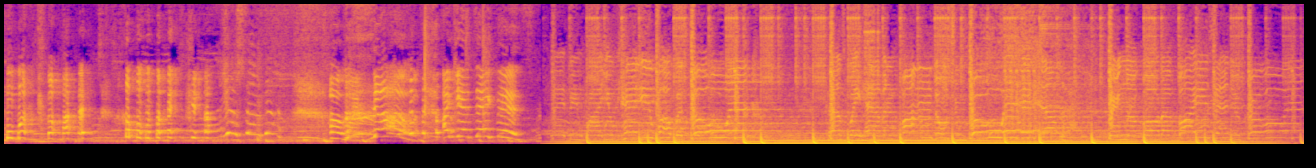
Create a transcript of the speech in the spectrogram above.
Oh my god! Oh my god! You're so dumb! Oh my no! I can't take this! Baby, why you what we're doing? Cause we having fun, don't you ruin. Bring up all the boys and you're growing.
